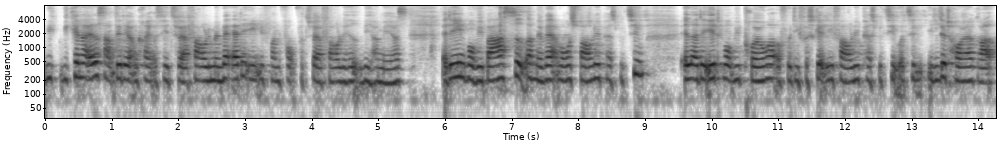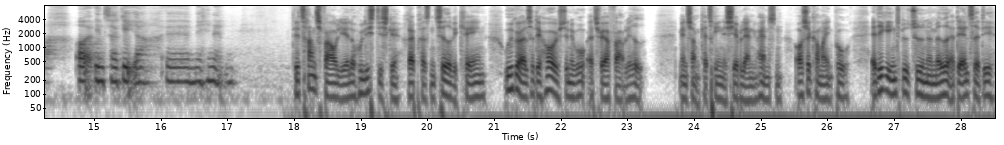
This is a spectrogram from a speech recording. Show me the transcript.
vi, vi kender alle sammen det der omkring at sige tværfaglig, men hvad er det egentlig for en form for tværfaglighed, vi har med os? Er det en, hvor vi bare sidder med hver vores faglige perspektiv, eller er det et, hvor vi prøver at få de forskellige faglige perspektiver til i lidt højere grad at interagere øh, med hinanden? Det transfaglige eller holistiske, repræsenteret ved kagen, udgør altså det højeste niveau af tværfaglighed – men som Katrine Scheppeland Johansen også kommer ind på, er det ikke ensbetydende med, at det altid er det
